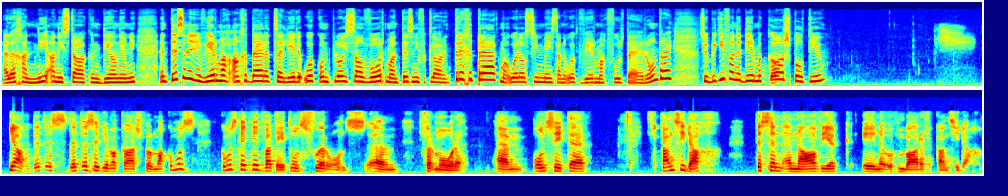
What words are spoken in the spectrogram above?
hulle gaan nie aan die staking deelneem nie. Intussen het die weermag aangedui dat sy lede ook ontplooi sal word, maar intussen die verklaring terug getrek, maar oral sien mense dan ook weer mag voertuie rondry. So 'n bietjie van dit deurmekaar speel toe. Ja, dit is dit is dit deurmekaar speel, maar kom ons kom ons kyk net wat het ons voor ons ehm um, vir môre. Ehm um, ons het 'n vakansiedag tussen 'n naweek en 'n openbare vakansiedag.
